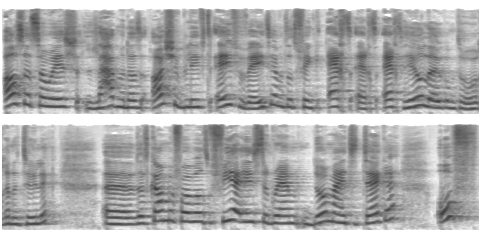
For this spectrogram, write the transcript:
Als dat zo is, laat me dat alsjeblieft even weten. Want dat vind ik echt, echt, echt heel leuk om te horen natuurlijk. Uh, dat kan bijvoorbeeld via Instagram door mij te taggen. Of,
